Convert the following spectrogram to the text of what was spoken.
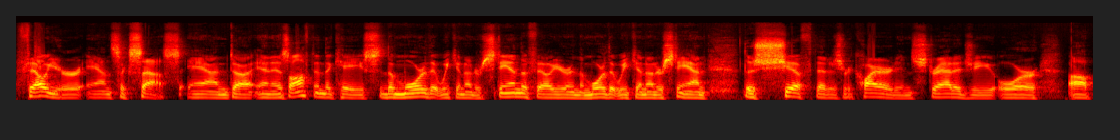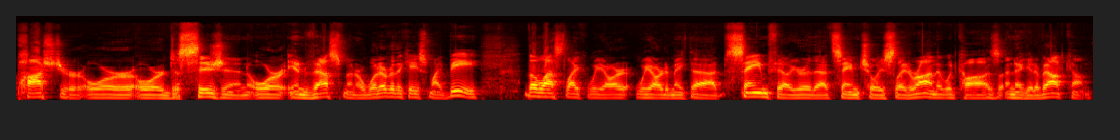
failure and success. And uh, and as often the case, the more that we can understand the failure and the more that we can understand the shift that is required in strategy or uh, posture or or decision or investment or whatever the case might be the less likely we are, we are to make that same failure, that same choice later on that would cause a negative outcome.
